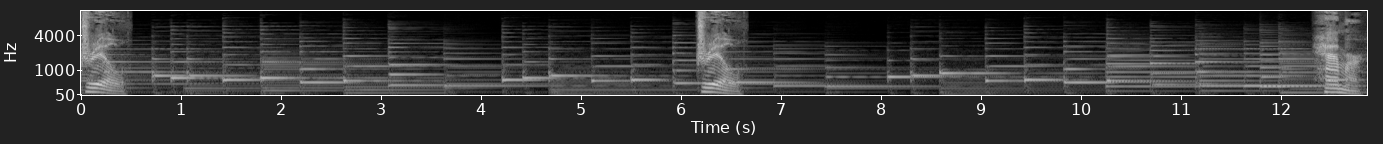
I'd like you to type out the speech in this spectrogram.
Drill drill. Hammer.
